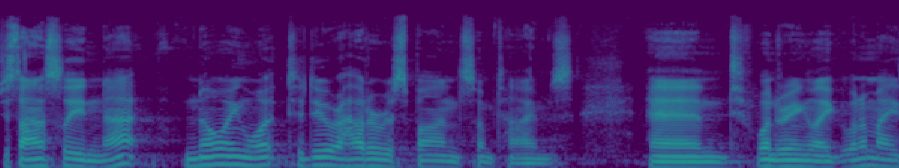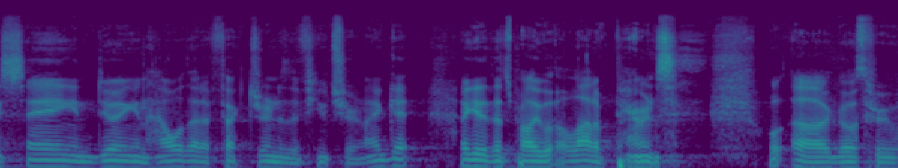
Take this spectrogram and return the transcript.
just honestly not knowing what to do or how to respond sometimes, and wondering like, what am I saying and doing, and how will that affect her into the future? And I get, I get it. That's probably what a lot of parents will, uh, go through.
